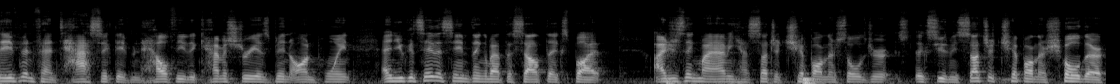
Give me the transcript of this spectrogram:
they've been fantastic. They've been healthy. The chemistry has been on point. And you could say the same thing about the Celtics, but I just think Miami has such a chip on their soldier, excuse me, such a chip on their shoulder.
